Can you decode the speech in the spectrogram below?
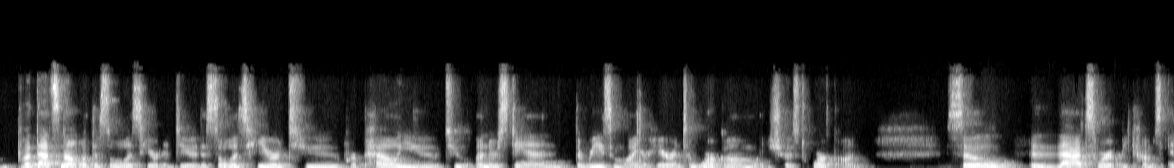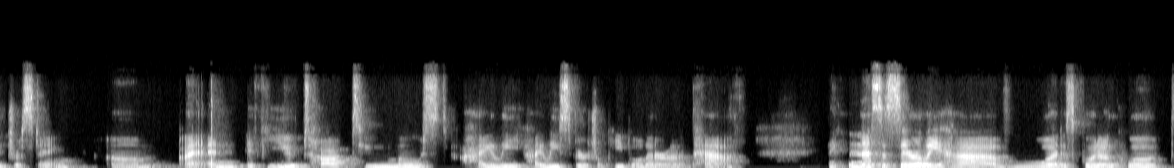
but that's not what the soul is here to do. The soul is here to propel you to understand the reason why you're here and to work on what you chose to work on. So that's where it becomes interesting. Um, I, and if you talk to most highly, highly spiritual people that are on a path, they didn't necessarily have what is quote unquote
